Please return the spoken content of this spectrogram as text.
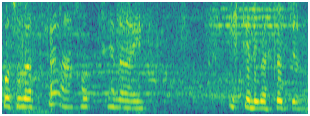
কচু গাছটা হচ্ছে না এই স্টেলি গাছটার জন্য।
